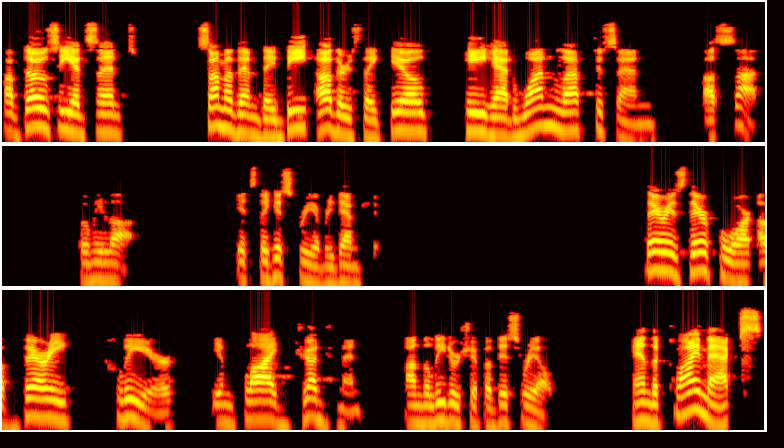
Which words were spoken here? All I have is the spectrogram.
of those he had sent. Some of them they beat, others they killed. He had one left to send, a son whom he loved. It's the history of redemption. There is therefore a very clear implied judgment on the leadership of Israel. And the climax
